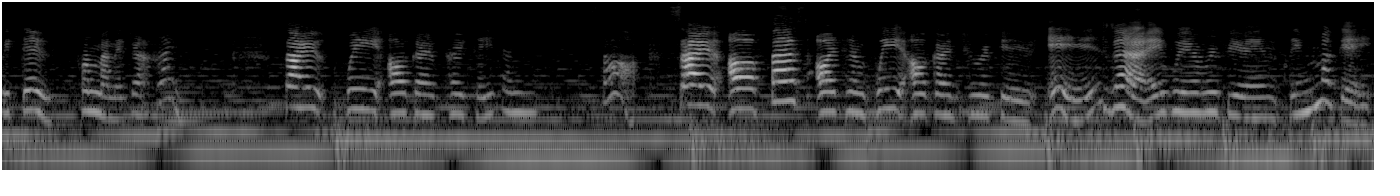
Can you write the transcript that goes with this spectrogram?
We do from Manage at Home. So we are going to proceed and start. So our first item we are going to review is today we are reviewing the Muggy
